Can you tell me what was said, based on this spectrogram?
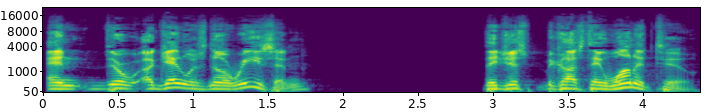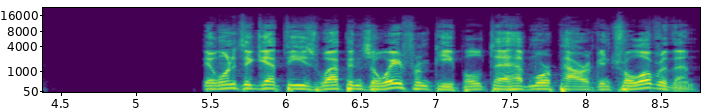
And there, again, was no reason. They just, because they wanted to. They wanted to get these weapons away from people to have more power control over them.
